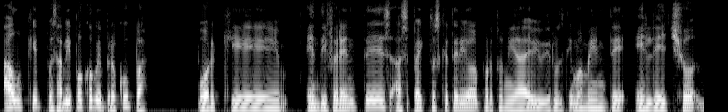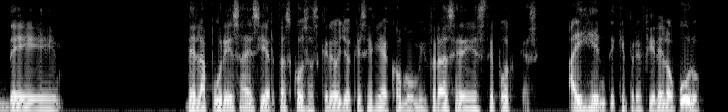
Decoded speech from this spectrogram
aunque, pues a mí poco me preocupa, porque en diferentes aspectos que he tenido la oportunidad de vivir últimamente, el hecho de, de la pureza de ciertas cosas, creo yo que sería como mi frase de este podcast. Hay gente que prefiere lo puro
